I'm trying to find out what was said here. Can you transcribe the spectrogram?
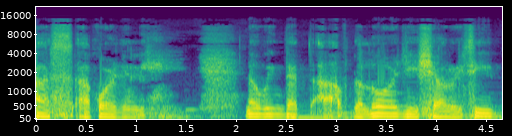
us accordingly. Knowing that of the Lord ye shall receive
